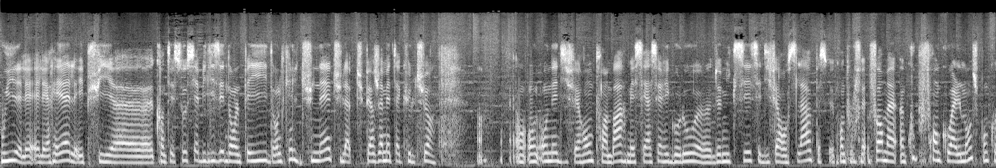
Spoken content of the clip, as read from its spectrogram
Oui, elle est, elle est réelle. Et puis, euh, quand tu es sociabilisé dans le pays dans lequel tu nais, tu, la, tu perds jamais ta culture. Hein. On, on est différents, point barre, mais c'est assez rigolo euh, de mixer ces différences-là, parce que quand on forme un, un couple franco-allemand, je pense, que,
